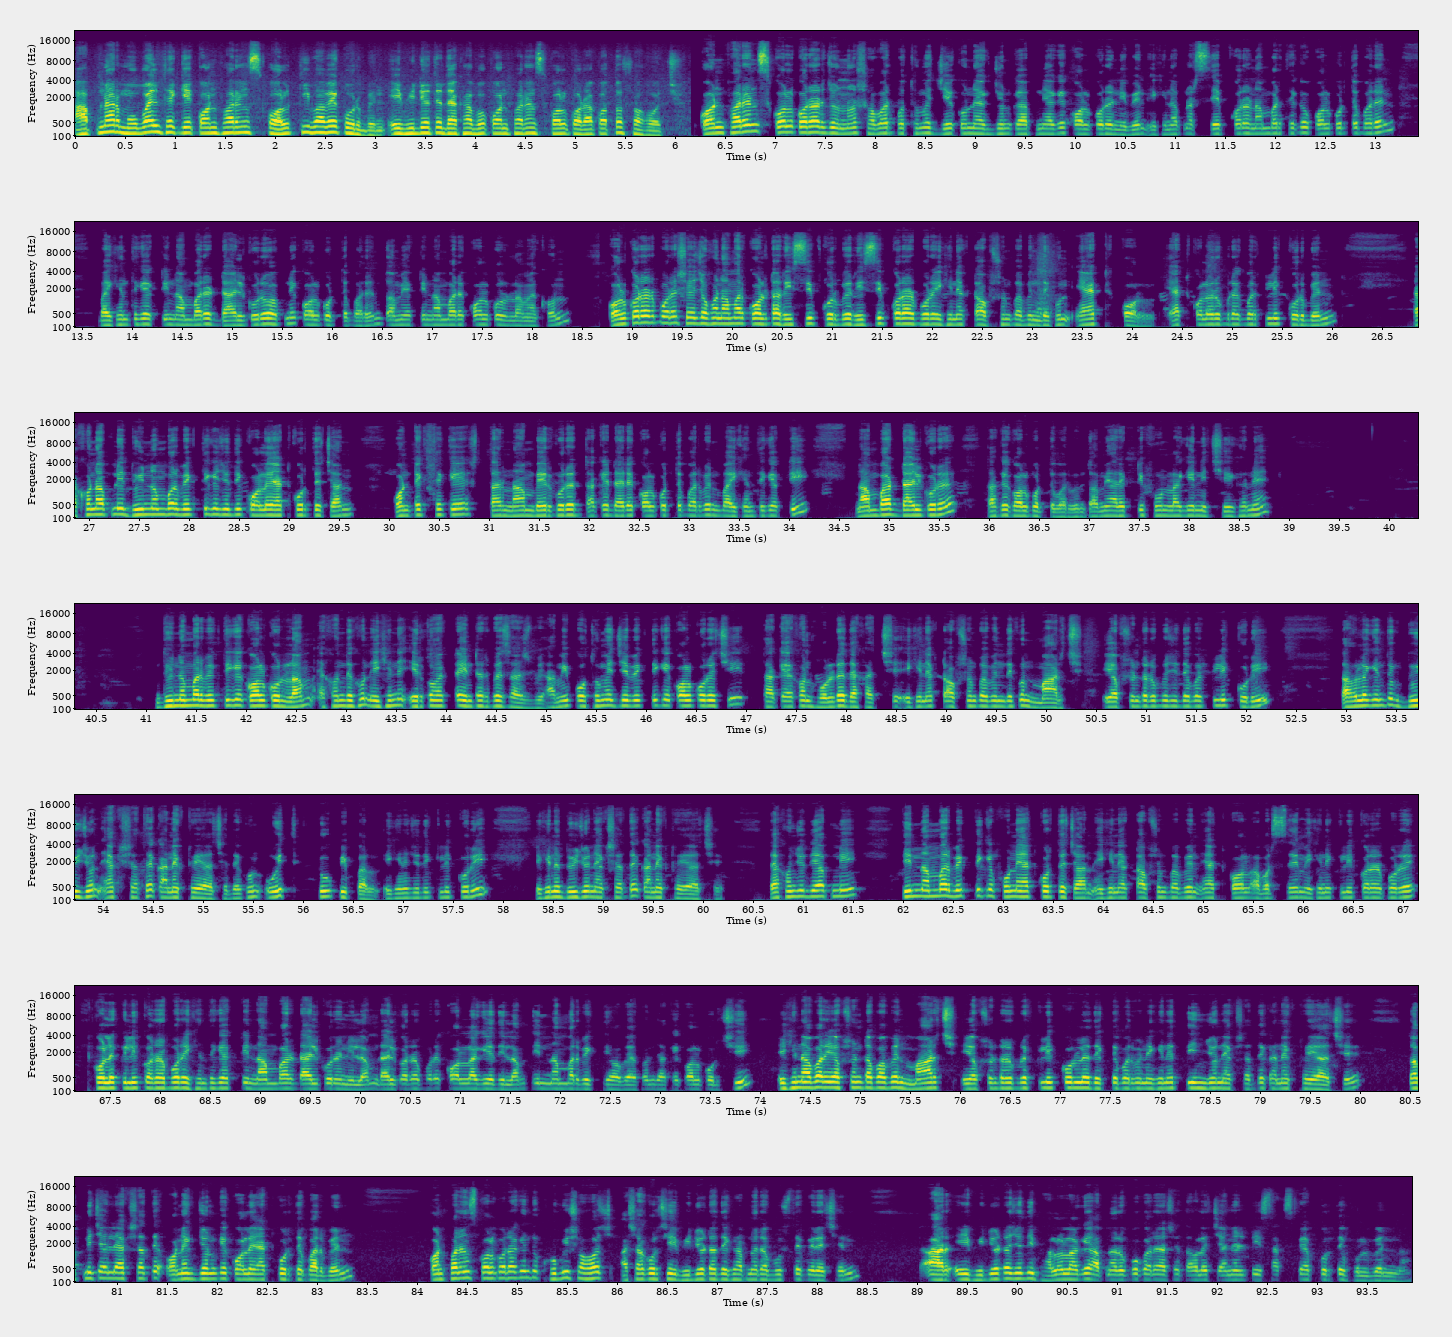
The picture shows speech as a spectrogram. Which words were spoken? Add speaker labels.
Speaker 1: আপনার মোবাইল থেকে conference call কীভাবে করবেন? এই ভিডিওতে দেখাবো কনফারেন্স কল করা কত সহজ। কনফারেন্স কল করার জন্য সবার প্রথমে যে কোনো একজনকে আপনি আগে কল করে নেবেন। এখানে আপনার সেভ করা নাম্বার থেকেও কল করতে পারেন বা এখান থেকে একটি নাম্বারে ডায়াল করেও আপনি কল করতে পারেন। তো আমি একটি নাম্বারে কল করলাম এখন। কল করার পরে সে যখন আমার কলটা রিসিভ করবে রিসিভ করার পরে এখানে একটা অপশন পাবেন, দেখুন অ্যাড কল অ্যাড কলের উপর একবার ক্লিক করবেন। এখন আপনি দুই নম্বর ব্যক্তিকে যদি কলে অ্যাড করতে চান কন্ট্যাক্ট থেকে তার নাম বের করে তাকে ডাইরেক্ট কল করতে পারবেন বা এখান থেকে একটি নাম্বার ডায়াল করে তাকে কল করতে পারবেন। তো আমি আরেকটি ফোন লাগিয়ে নিচ্ছি এখানে। দুই নম্বর ব্যক্তিকে কল করলাম। এখন দেখুন এখানে এরকম একটা ইন্টারফেস আসবে। আমি প্রথমে যে ব্যক্তিকে কল করেছি তাকে এখন হোল্ডে দেখাচ্ছে। এখানে একটা অপশন পাবেন দেখুন মার্চ এই অপশনটার উপরে যদি আবার ক্লিক করি, তাহলে কিন্তু দুইজন একসাথে কানেক্ট হয়ে আছে। দেখুন উইথ টু পিপল এখানে যদি ক্লিক করি এখানে দুইজন একসাথে কানেক্ট হয়ে আছে। তো এখন যদি আপনি তিন নাম্বার ব্যক্তিকে ফোনে অ্যাড করতে চান, এখানে একটা অপশন পাবেন অ্যাড কল আবার সেম এখানে ক্লিক করার পরে কলে ক্লিক করার পরে এখান থেকে একটি নাম্বার ডায়াল করে নিলাম। ডায়াল করার পরে কল লাগিয়ে দিলাম, তিন নাম্বার ব্যক্তি হবে এখন যাকে কল করছি। এখানে আবার এই অপশনটা পাবেন মার্চ এই অপশনটার উপরে ক্লিক করলে দেখতে পারবেন এখানে তিনজন একসাথে কানেক্ট হয়ে আছে। তো আপনি চাইলে একসাথে অনেকজনকে কলে অ্যাড করতে পারবেন। কনফারেন্স কল করা কিন্তু খুবই সহজ। আশা করছি এই ভিডিওটা দেখে আপনারা বুঝতে পেরেছেন। আর এই ভিডিওটা যদি ভালো লাগে, আপনার উপকারে আসে, তাহলে চ্যানেলটি সাবস্ক্রাইব করতে ভুলবেন না।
